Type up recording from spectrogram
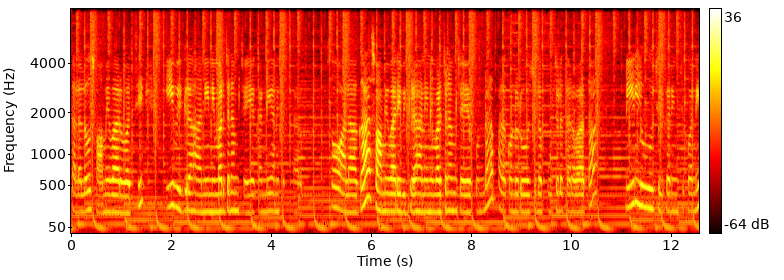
కలలో స్వామివారు వచ్చి ఈ విగ్రహాన్ని నిమజ్జనం చేయకండి అని చెప్తారు. సో అలాగా స్వామివారి విగ్రహాన్ని నిమజ్జనం చేయకుండా పదకొండు రోజుల పూజల తర్వాత నీళ్ళు చిలకరించుకొని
